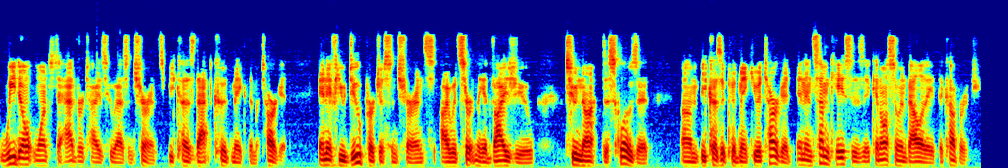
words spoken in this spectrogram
we don't want to advertise who has insurance because that could make them a target. And if you do purchase insurance, I would certainly advise you to not disclose it um, because it could make you a target. And in some cases, it can also invalidate the coverage.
